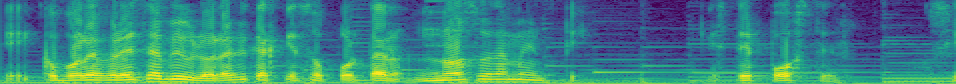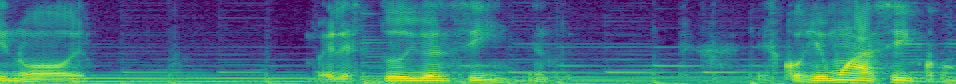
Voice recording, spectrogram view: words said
Eh, como referencias bibliográficas que soportaron no solamente este póster, sino el, estudio en sí, escogimos a cinco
